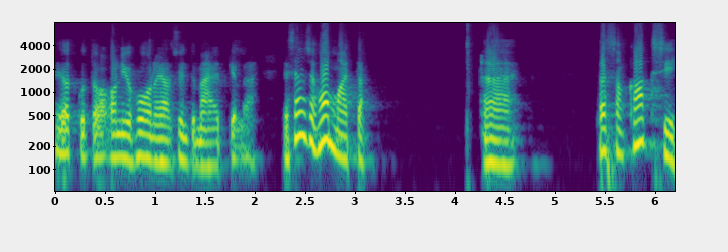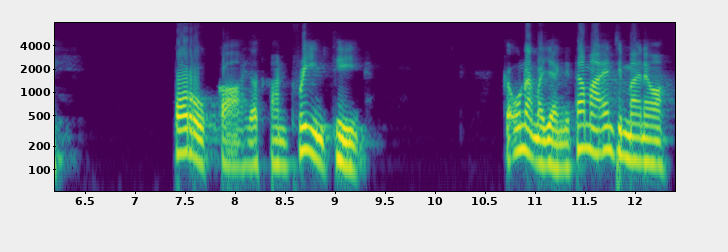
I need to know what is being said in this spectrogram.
ja jotkut on jo huonoja syntymähetkellä. Ja se on se homma, että ää, tässä on kaksi porukkaa, jotka on Dream Team. Unelmajengi. Tämä ensimmäinen on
